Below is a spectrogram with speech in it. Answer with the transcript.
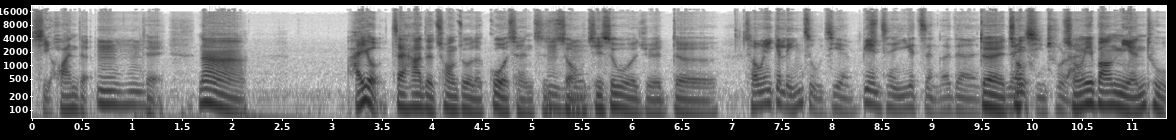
喜欢的，嗯哼，对。那还有在他的创作的过程之中，嗯、其实我觉得从一个零组件变成一个整个的人形出来，从一包粘土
